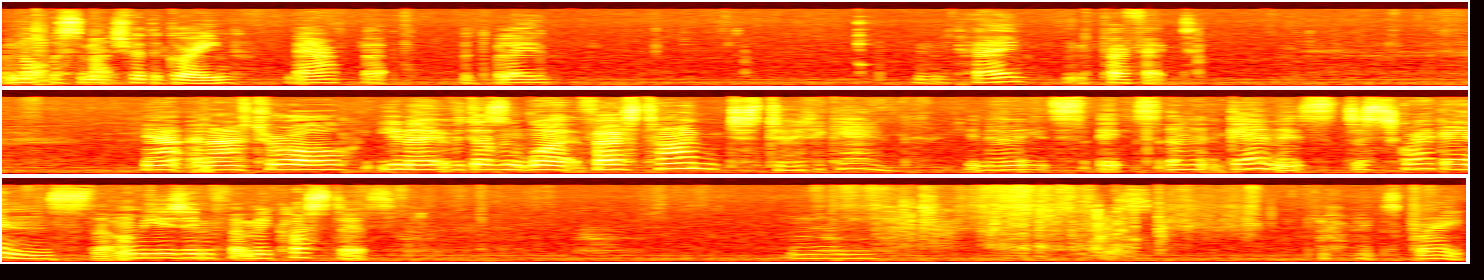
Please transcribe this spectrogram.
I'm not so much with the green there, but with the blue. Okay, perfect. Yeah, and after all, you know, if it doesn't work first time, just do it again. You know, it's, it's and again, it's just scrag ends that I'm using for my clusters. Um, it's great.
